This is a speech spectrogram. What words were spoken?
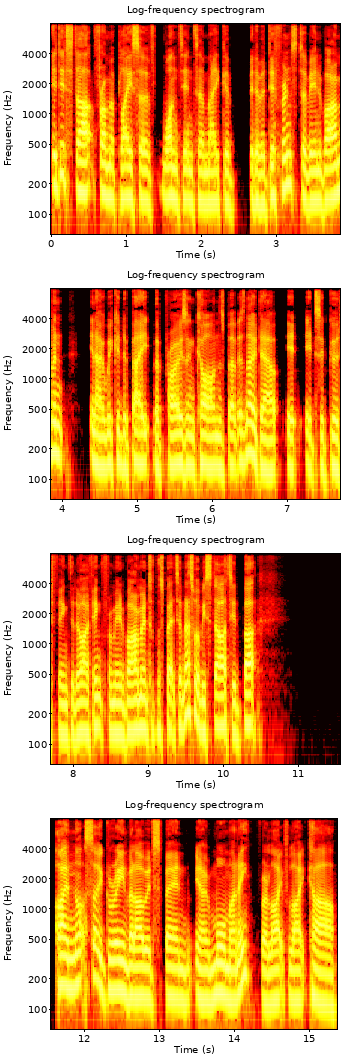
It did start from a place of wanting to make a bit of a difference to the environment. You know, we could debate the pros and cons, but there's no doubt it, it's a good thing to do. I think from an environmental perspective, and that's where we started. But I'm not so green that I would spend you know more money for a like for like car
